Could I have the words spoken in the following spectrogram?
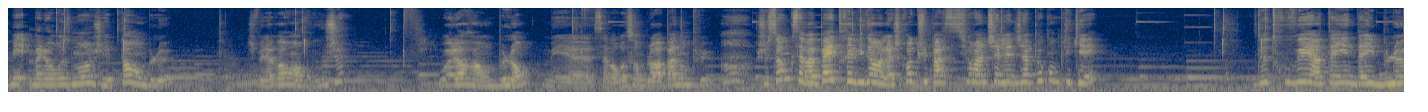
Mais malheureusement, je l'ai pas en bleu. Je vais l'avoir en rouge. Ou alors en blanc, mais euh, ça me ressemblera pas non plus. Oh, je sens que ça va pas être évident là. Je crois que je suis partie sur un challenge un peu compliqué. De trouver un tie and dye bleu.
